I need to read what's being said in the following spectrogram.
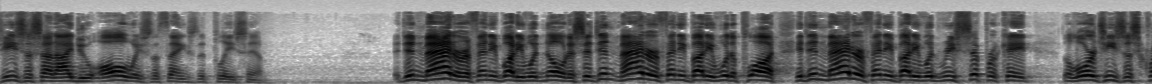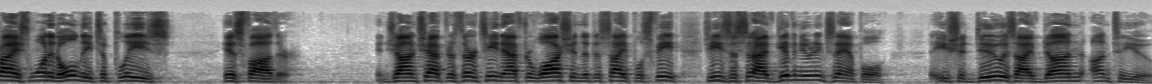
Jesus said, I do always the things that please Him. It didn't matter if anybody would notice. It didn't matter if anybody would applaud. It didn't matter if anybody would reciprocate. The Lord Jesus Christ wanted only to please His Father. In John chapter 13, after washing the disciples' feet, Jesus said, I've given you an example that you should do as I've done unto you.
